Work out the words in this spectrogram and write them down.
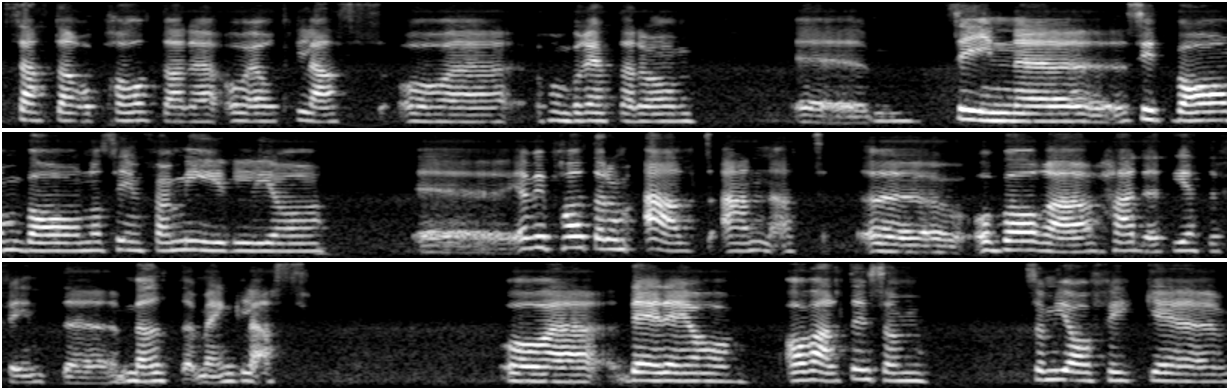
satt där och pratade och åt glass och eh, hon berättade om eh, sin, eh, sitt barnbarn och sin familj. Och, eh, ja, vi pratade om allt annat eh, och bara hade ett jättefint eh, möte med en glass. Och det är det jag, av allt det som som jag fick eh,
